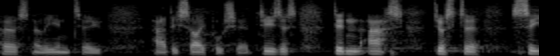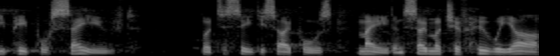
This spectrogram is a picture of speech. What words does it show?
personally into our discipleship. Jesus didn't ask just to see people saved, but to see disciples made. And so much of who we are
